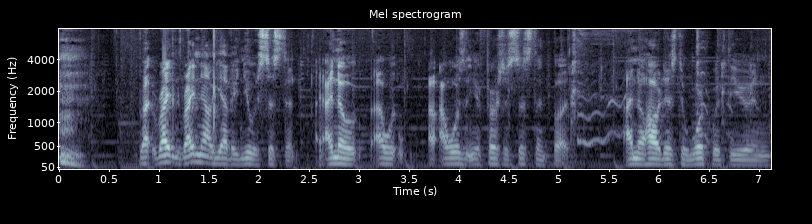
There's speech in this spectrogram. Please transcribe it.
right, right, right now you have a new assistant. I, know I w- I wasn't your first assistant, but I know how it is to work with you and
